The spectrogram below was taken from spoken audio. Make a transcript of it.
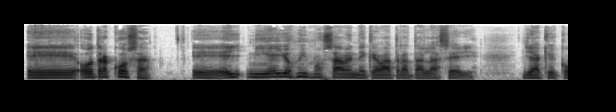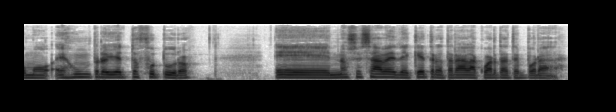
Eh, otra cosa, eh, ni ellos mismos saben de qué va a tratar la serie, ya que como es un proyecto futuro, eh, no se sabe de qué tratará la cuarta temporada.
